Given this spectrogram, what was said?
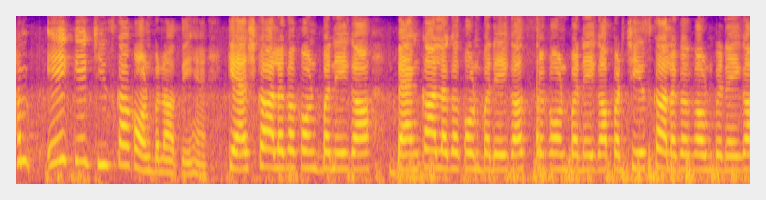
हम एक एक चीज़ का अकाउंट बनाते हैं। कैश का अलग अकाउंट बनेगा बैंक का अलग अकाउंट बनेगा अकाउंट बनेगा परचेज का अलग अकाउंट बनेगा,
